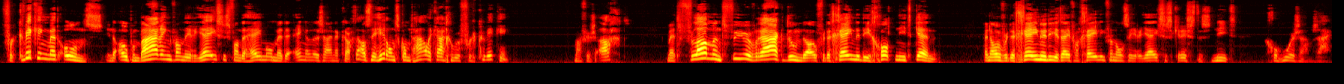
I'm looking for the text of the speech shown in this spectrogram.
verkwikking met ons in de openbaring van de Heer Jezus van de hemel met de engelen zijner kracht. Als de Heer ons komt halen, krijgen we verkwikking. Maar vers 8. Met vlammend vuur wraak doende over degene die God niet kennen. En over degene die het evangelie van onze Heer Jezus Christus niet gehoorzaam zijn.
